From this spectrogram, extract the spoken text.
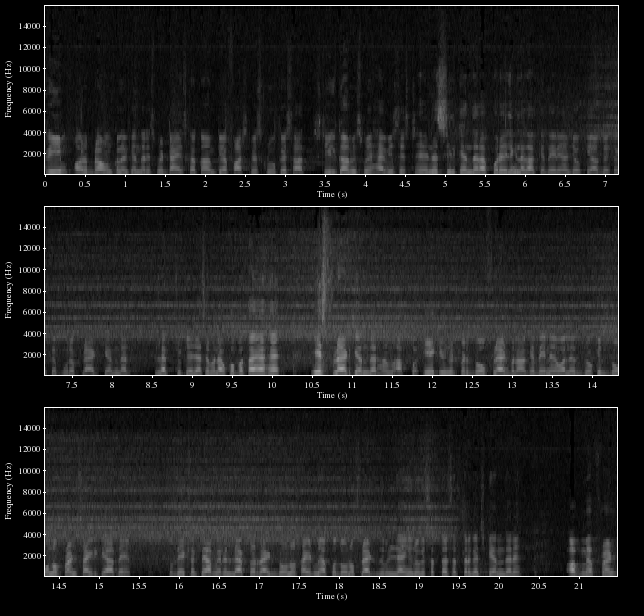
क्रीम और ब्राउन कलर के अंदर इसमें टाइल्स का काम किया फास्टनेस स्क्रू के साथ। स्टील का हम इसमें हैवी स्टेनलेस स्टील के अंदर आपको रेलिंग लगा के दे रहे हैं, जो कि आप देख सकते हैं पूरे फ्लैट के अंदर लग चुके हैं। जैसे मैंने आपको बताया है, इस फ्लैट के अंदर हम आपको एक यूनिट पर दो फ्लैट बना के देने वाले हैं, जो कि दोनों फ्रंट साइड के आते हैं। तो देख सकते हैं आप मेरे लेफ़्ट और राइट दोनों साइड में आपको दोनों फ्लैट मिल जाएँगे, जो कि सत्तर सत्तर गज के अंदर हैं। अब मैं फ्रंट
